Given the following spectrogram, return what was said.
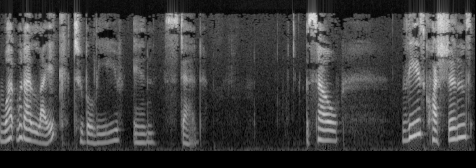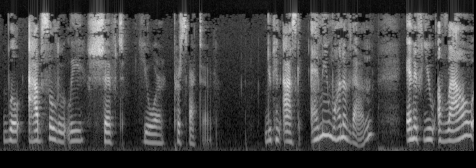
What would I like to believe instead? So, these questions will absolutely shift your perspective. You can ask any one of them. And if you allow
